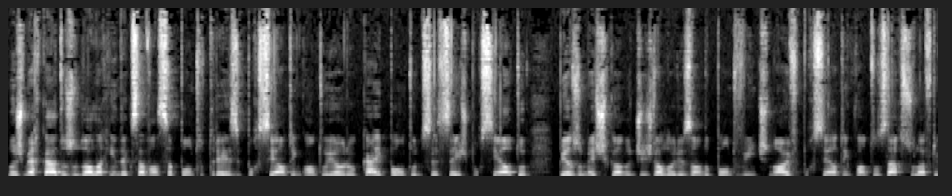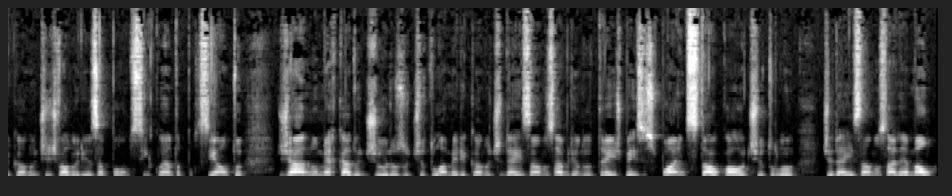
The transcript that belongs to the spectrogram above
Nos mercados, o dólar index avança 0,13%, enquanto o euro cai 0,16%, peso mexicano desvalorizando 0,29%, enquanto o ZAR sul-africano desvaloriza 0,50%. Já no mercado de juros, o título americano de 10 anos abrindo 3 basis points, tal qual o título de 10 anos alemão.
